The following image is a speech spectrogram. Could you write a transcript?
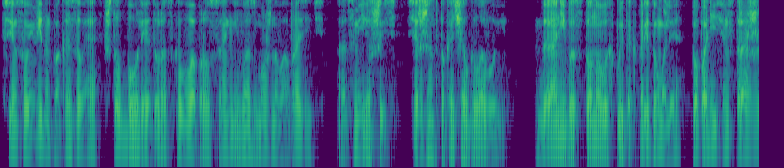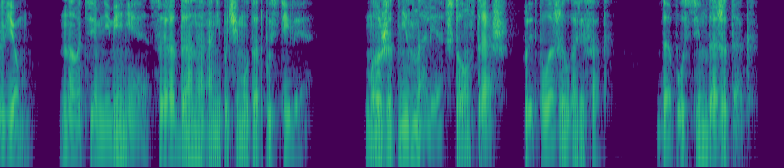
всем своим видом показывая, что более дурацкого вопроса невозможно вообразить. Отсмеявшись, сержант покачал головой. «Да они бы сто новых пыток придумали, попадись им страж живьем». Но, тем не менее, сэра Дана они почему-то отпустили. «Может, не знали, что он страж», – предположил Арисат. «Допустим, даже так»,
